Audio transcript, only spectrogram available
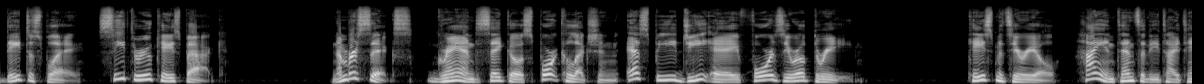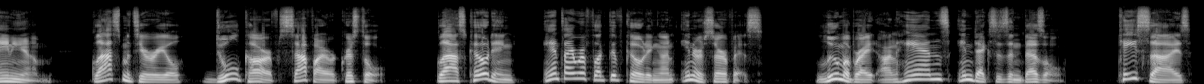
date display, see through case back. Number 6. Grand Seiko Sport Collection SBGA 403. Case material, high intensity titanium, glass material, dual carved sapphire crystal, glass coating, anti reflective coating on inner surface, LumiBrite on hands, indexes, and bezel. Case size,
